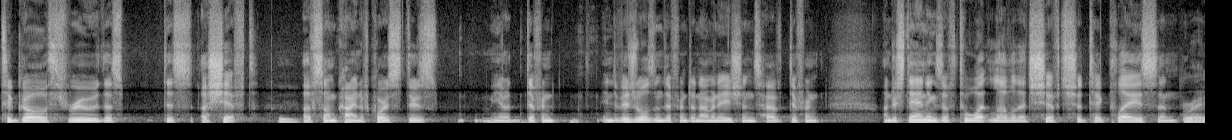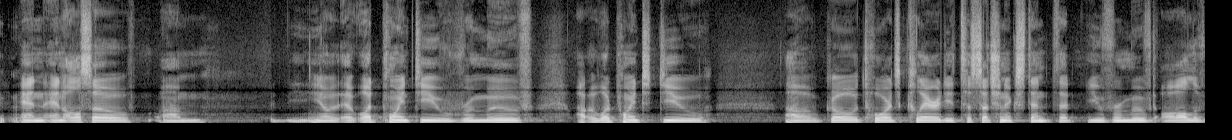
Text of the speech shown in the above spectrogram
to go through this this a shift of some kind. Of course, there's you know different individuals and different denominations have different understandings of to what level that shift should take place and Right. and and also um, you know at what point do you remove at what point do you uh, go towards clarity to such an extent that you've removed all of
